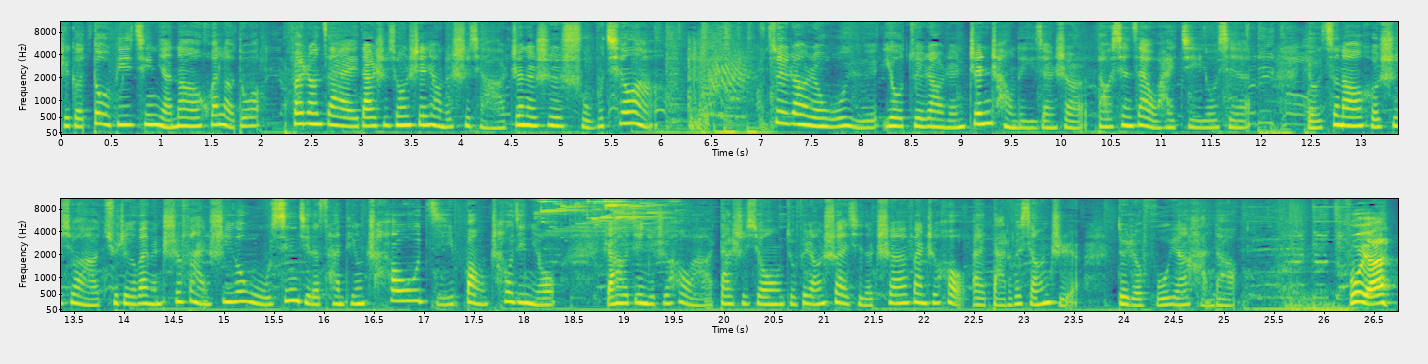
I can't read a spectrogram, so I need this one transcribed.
这个逗逼青年呢，欢乐多，发生在大师兄身上的事情啊，真的是数不清啊。最让人无语又最让人真诚的一件事儿，到现在我还记忆犹新。有一次呢，和师兄啊去这个外面吃饭，是一个五星级的餐厅，超级棒，超级牛。然后进去之后啊，大师兄就非常帅气的吃完饭之后，哎，打了个响指，对着服务员喊道服务员，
